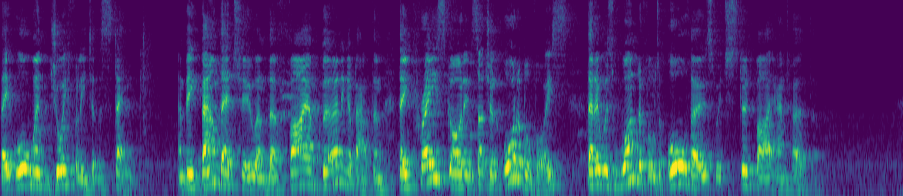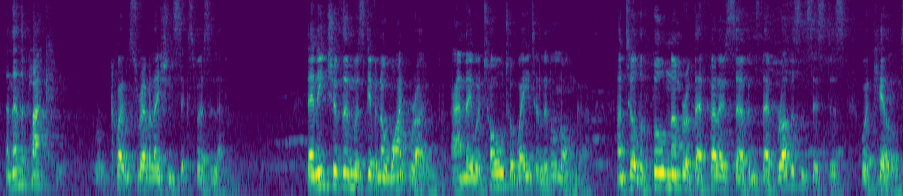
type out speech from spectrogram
they all went joyfully to the stake. And being bound thereto, and the fire burning about them, they praised God in such an audible voice that it was wonderful to all those which stood by and heard them. And then the plaque quotes Revelation 6, verse 11. Then each of them was given a white robe, and they were told to wait a little longer until the full number of their fellow servants, their brothers and sisters, were killed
